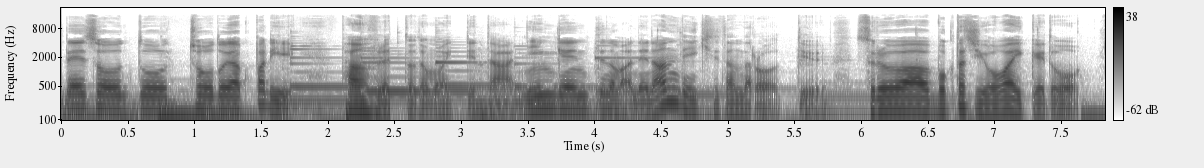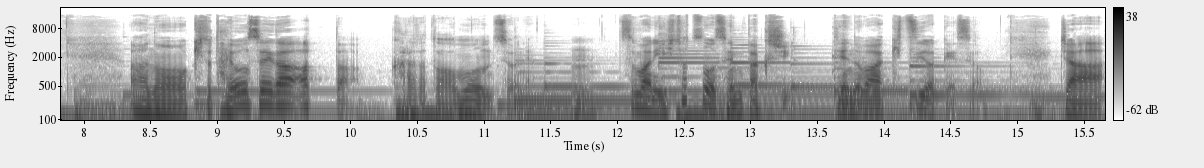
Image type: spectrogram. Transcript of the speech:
でちょうどちょうどやっぱりパンフレットでも言ってた人間っていうのはねなんで生きてたんだろうっていうそれは僕たち弱いけどあのきっと多様性があったからだとは思うんですよね、うん、つまり一つの選択肢っていうのはきついわけですよ。じゃあ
